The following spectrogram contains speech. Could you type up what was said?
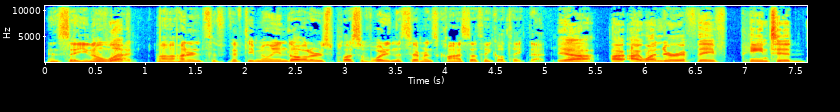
and say, you know what? Uh, $150 million plus avoiding the severance costs, I think I'll take that. Yeah, I, I wonder if they've painted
